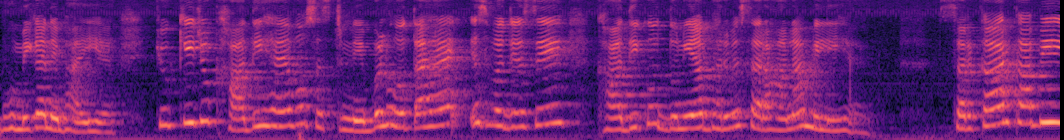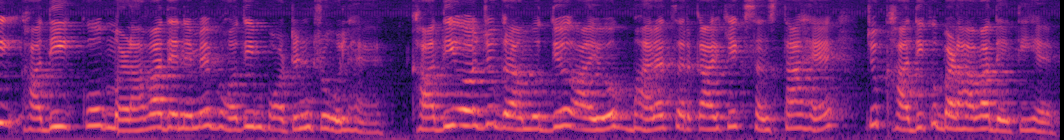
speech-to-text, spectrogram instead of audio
भूमिका निभाई है। क्योंकि जो खादी है, वो सस्टेनेबल होता है, इस वजह से खादी को दुनिया भर में सराहना मिली है। सरकार का भी खादी को बढ़ावा देने में बहुत ही इम्पोर्टेंट रोल है। खादी और जो ग्रामोद्योग आयोग, भारत सरकार की एक संस्था है, जो खादी को बढ़ावा देती है,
